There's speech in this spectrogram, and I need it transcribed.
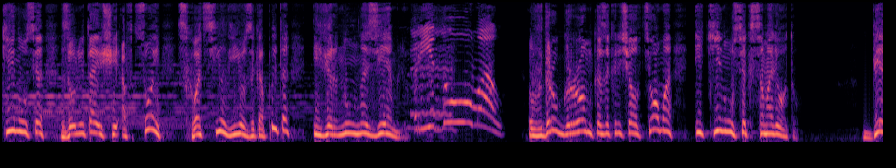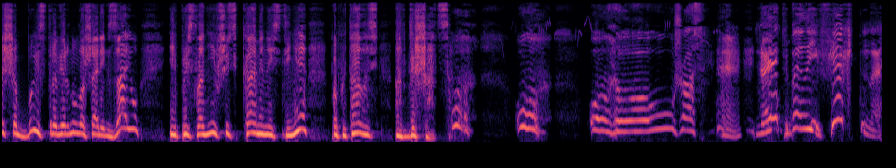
кинулся за улетающей овцой, схватил ее за копыта и вернул на землю. Придумал! Вдруг громко закричал Тёма и кинулся к самолету. Беша быстро вернула шарик Заю и, прислонившись к каменной стене, попыталась отдышаться. Ох, ох, ой, о, ужас! Но это было эффектно.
